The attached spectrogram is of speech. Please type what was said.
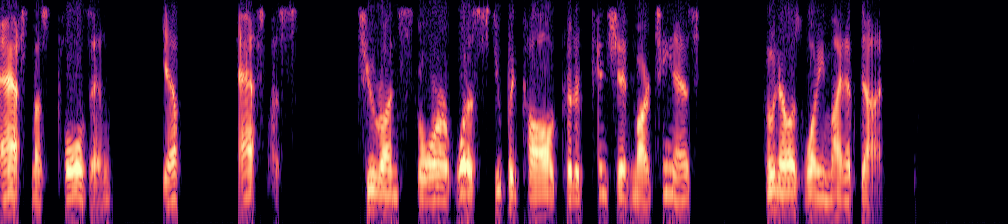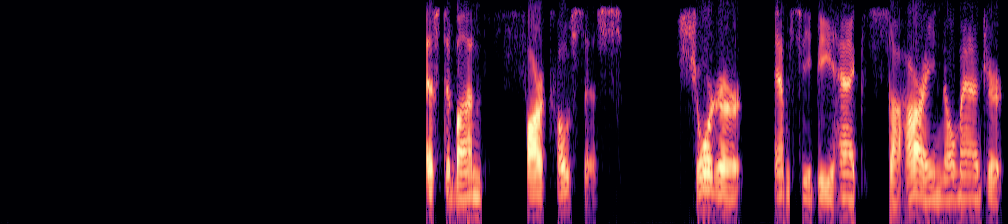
Ausmus pulls in. Yep, Ausmus. Two runs score. What a stupid call. Could have pinch hit Martinez who knows what he might have done? Esteban Farcosis, shorter MCB hack Sahari, no manager,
